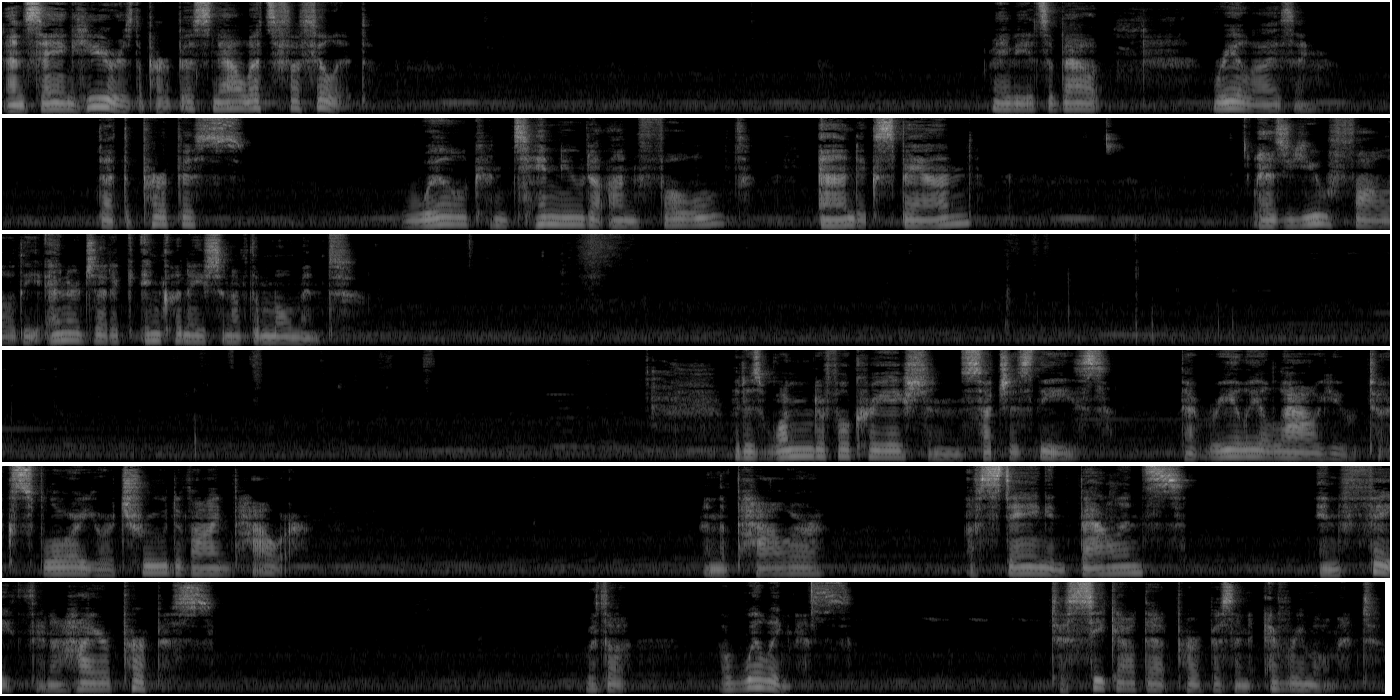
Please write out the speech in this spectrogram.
and saying, here is the purpose, now let's fulfill it. Maybe it's about realizing that the purpose will continue to unfold and expand as you follow the energetic inclination of the moment. It is wonderful creations such as these that really allow you to explore your true divine power and the power of staying in balance, in faith in a higher purpose, with a, a willingness to seek out that purpose in every moment.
